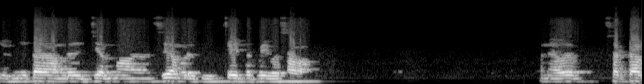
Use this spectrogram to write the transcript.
એક નેતા હમણે જેલમાં છે હમણે ચૈતરભાઈ વસાવા. અને હવે સરકાર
